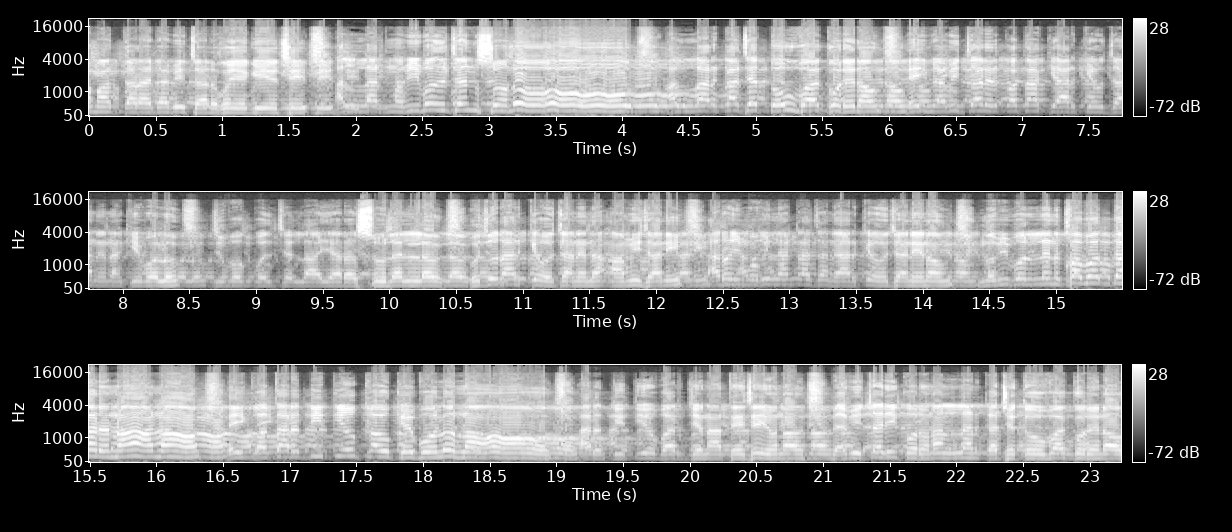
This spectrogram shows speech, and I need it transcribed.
আমার দ্বারা ব্যভিচার হয়ে গিয়েছে। আল্লাহর নবী বলছেন, শোনো, আল্লাহর কাছে তৌবা করে নাও। এই ব্যভিচারের কথা কি আর কেউ জানে না, কি বলো? যুবক বলছে, লা ইয়া রাসূলুল্লাহ, হুজুর, আর কেউ জানে না, আমি জানি। আর ওই মহিলাটা জানে, আর কেউ জানে না। নবী বললেন, খবরদার, না না, এই কথার দ্বিতীয় কাউকে বলো না। আর দ্বিতীয়বার জেনাতে যেও না। ব্যভিচারী করো না, আল্লাহর কাছে তওবা করে নাও।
